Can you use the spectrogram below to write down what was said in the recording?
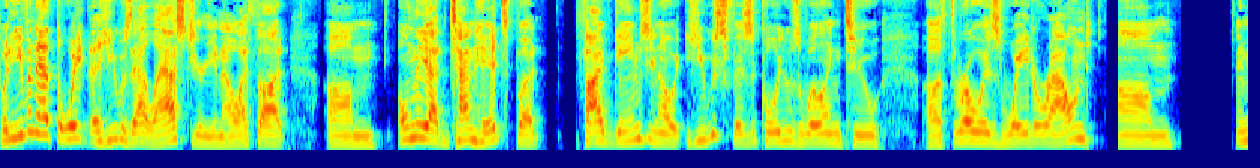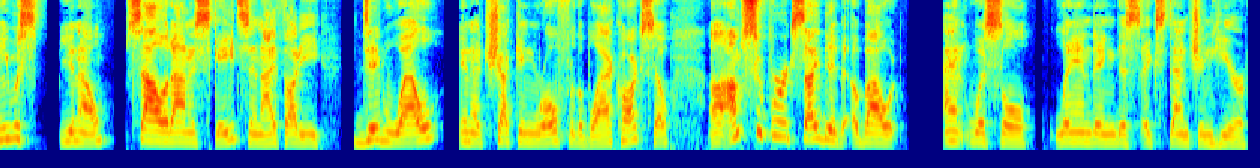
But even at the weight that he was at last year, you know, I thought um, only had 10 hits, but five games, you know, he was physical. He was willing to uh, throw his weight around. Um, and he was, you know, solid on his skates. And I thought he did well in a checking role for the Blackhawks. So uh, I'm super excited about Entwistle landing this extension here.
